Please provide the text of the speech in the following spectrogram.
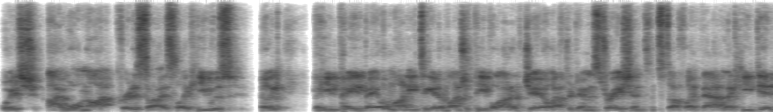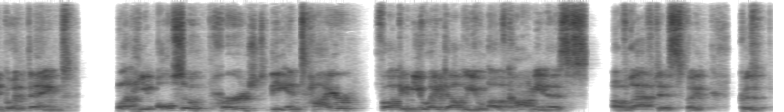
which I will not criticize. Like he was like he paid bail money to get a bunch of people out of jail after demonstrations and stuff like that. Like he did good things. But he also purged the entire fucking UAW of communists, of leftists. Like because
